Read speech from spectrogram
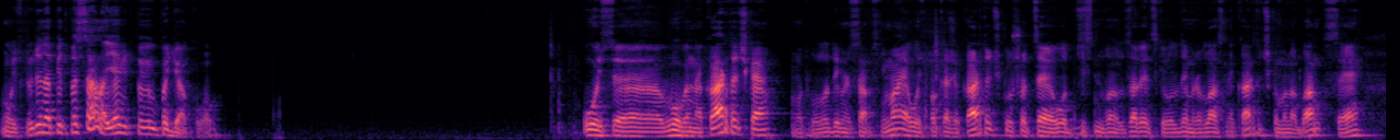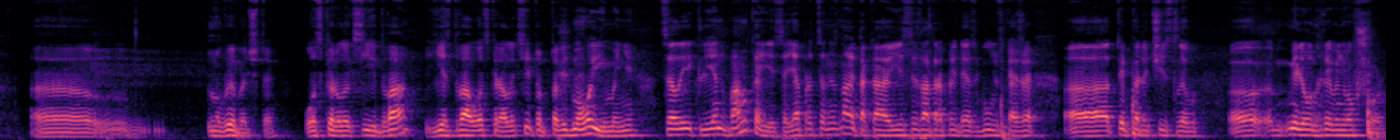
Ось, людина підписала, я відповів, подякував. Ось е, Вовина карточка. От Володимир сам знімає. Ось покажи карточку, що це от Зарецький Володимир власна карточка, Монобанк, це. Е, ну, вибачте, Оскар Олексій 2. Є два Оскара Олексій, тобто від мого імені. Цілий клієнт банка є, я про це не знаю. Так, а якщо завтра прийде СБУ і скаже, е, ти перечислив е, мільйон гривень в офшор.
